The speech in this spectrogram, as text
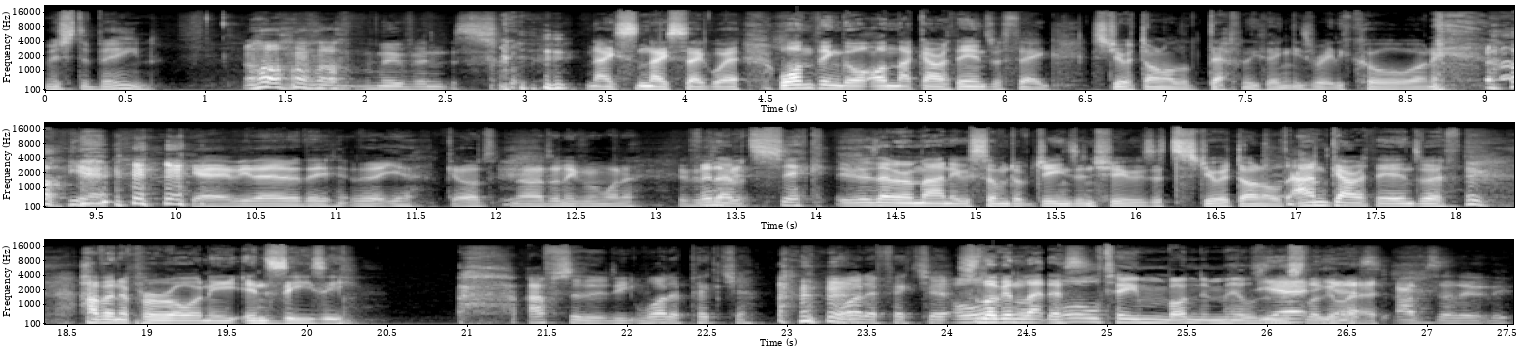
Mr. Bean. Oh, moving. nice, nice segue. One thing though, on that Gareth Ainsworth thing, Stuart Donald will definitely think he's really cool, won't he? Oh yeah, yeah. Be there. The, the, yeah. God, no, I don't even want to. If there's, ever, sick. if there's ever a man who summed up jeans and shoes, it's Stuart Donald and Gareth Ainsworth having a Peroni in ZZ. Absolutely, what a picture! What a picture! All, Slugging all- lettuce. All team Bondon Mills in the Slug and Lettuce. absolutely.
